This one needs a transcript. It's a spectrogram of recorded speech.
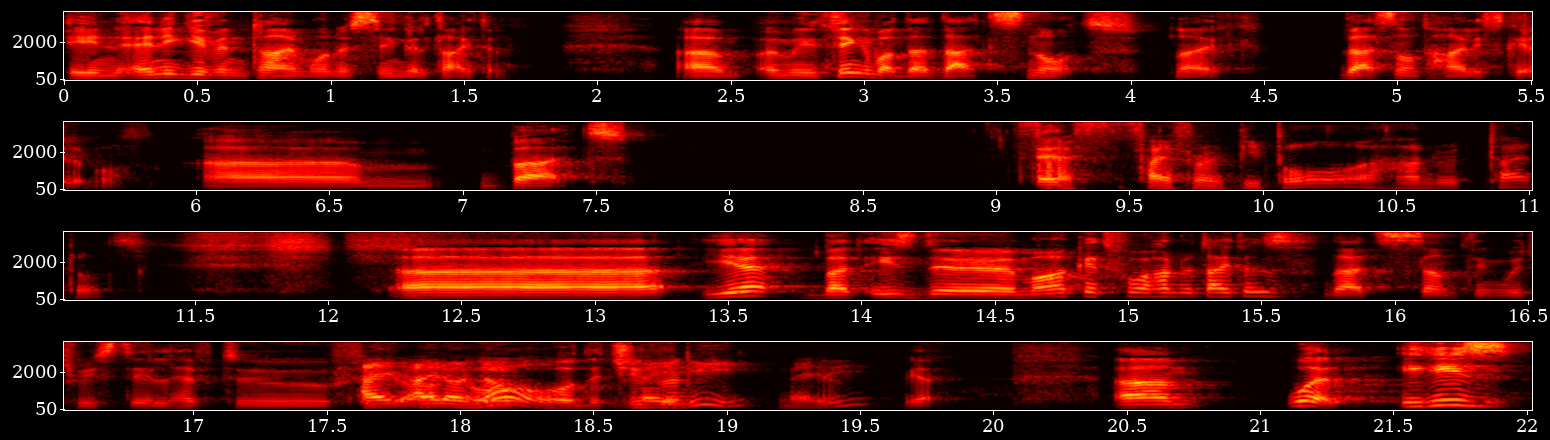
in any given time on a single title. Um, i mean think about that. That's not like that's not highly scalable um, but Five, 500 people, 100 titles. Uh, yeah, but is there a market for 100 titles? That's something which we still have to I, figure I out. don't Or- know. Or the children. Maybe, maybe. Yeah. Um, well, it is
